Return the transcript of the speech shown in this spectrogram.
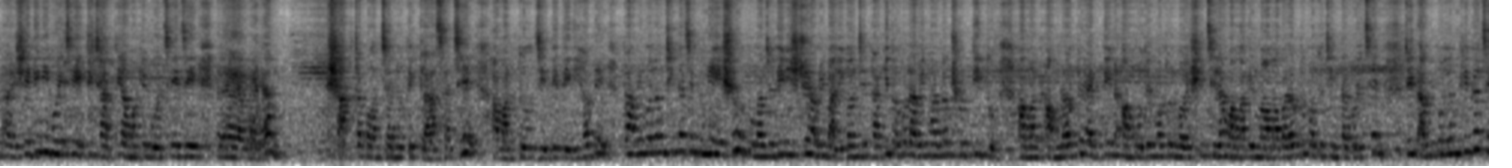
আহ, সেদিনই হয়েছে একটি ছাত্রী আমাকে বলছে যে ম্যাডাম সাতটা পঞ্চান্নতে ক্লাস আছে, আমার তো যেতে দেরি হবে। তো আমি বললাম, ঠিক আছে, তুমি এসো। তোমার যদি নিশ্চয়ই আমি বালিগঞ্জে থাকি, তখন আমি ভাবলাম, সত্যি তো, আমার, আমরাও তো একদিন ওদের মতন বয়সী ছিলাম, আমাদের মা বাবারাও তো কত চিন্তা করেছেন যে, আমি বললাম, ঠিক আছে,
